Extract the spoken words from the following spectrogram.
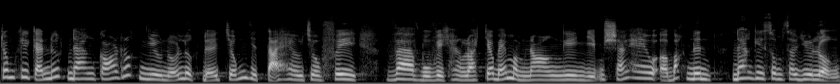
Trong khi cả nước đang có rất nhiều nỗ lực để chống dịch tả heo châu Phi và vụ việc hàng loạt cháu bé mầm non nghi nhiễm sán heo ở Bắc Ninh đang gây xôn xao dư luận,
